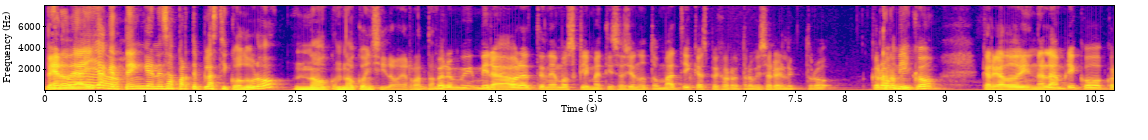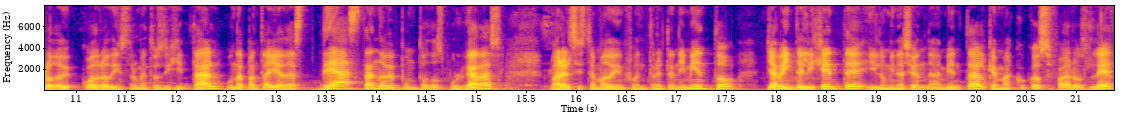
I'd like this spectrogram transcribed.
Pero de ahí a que Bueno. tenga en esa parte plástico duro, no, no coincido, ¿eh, ratón? pero mi- mira, ahora tenemos climatización automática, espejo retrovisor electrocrómico, Crómico. Cargador inalámbrico, cuadro de, instrumentos digital, una pantalla de hasta 9.2 pulgadas para el sistema de infoentretenimiento, llave inteligente, iluminación ambiental, quemacocos, faros LED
